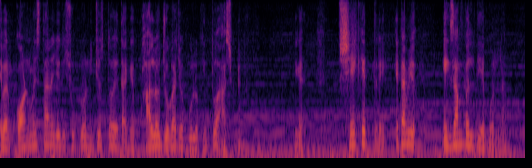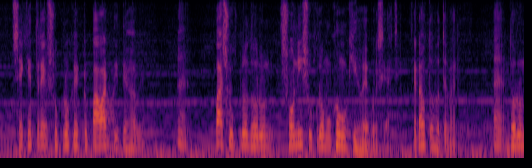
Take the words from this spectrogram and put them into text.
এবার কর্মের স্থানে যদি শুক্র নিচস্থ হয়ে থাকে, ভালো যোগাযোগগুলো কিন্তু আসবে না, ঠিক আছে? সেক্ষেত্রে, এটা আমি এক্সাম্পল দিয়ে বললাম, সেক্ষেত্রে শুক্রকে একটু পাওয়ার দিতে হবে হ্যাঁ? বা শুক্র ধরুন, শনি শুক্র মুখোমুখি হয়ে বসে আছে, সেটাও তো হতে পারে। হ্যাঁ ধরুন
